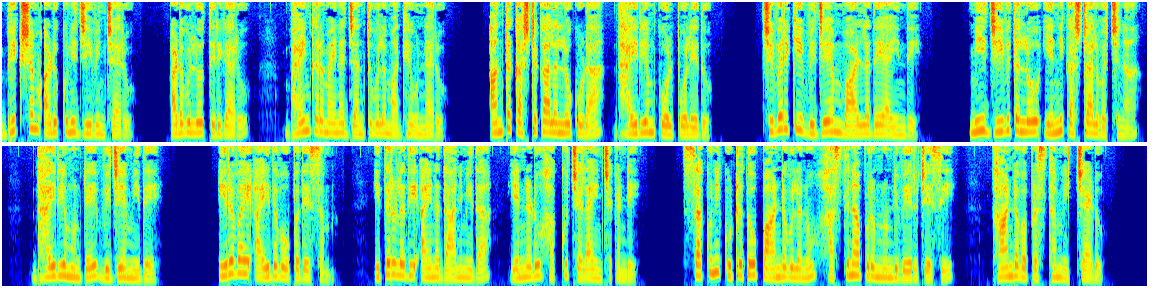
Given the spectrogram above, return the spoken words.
భిక్షం అడుక్కుని జీవించారు. అడవుల్లో తిరిగారు. భయంకరమైన జంతువుల మధ్య ఉన్నారు. అంత కష్టకాలంలో కూడా ధైర్యం కోల్పోలేదు. చివరికి విజయం వాళ్ళదే అయింది. మీ జీవితంలో ఎన్ని కష్టాలు వచ్చినా ధైర్యముంటే విజయమీదే. ఇరవై ఐదవ ఉపదేశం. ఇతరులది అయిన దానిమీద ఎన్నడూ హక్కు చెలాయించకండి. శకుని కుట్రతో పాండవులను హస్తినాపురం నుండి వేరుచేసి ఖాండవప్రస్థం ఇచ్చాడు.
